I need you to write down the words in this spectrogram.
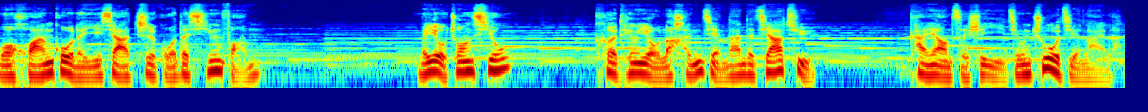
我环顾了一下志国的新房。没有装修，客厅有了很简单的家具，看样子是已经住进来了。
